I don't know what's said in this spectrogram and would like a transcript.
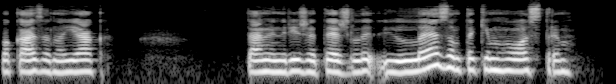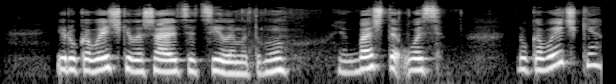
Показано, як там він ріже теж лезом таким гострим. І рукавички лишаються цілими. Тому, як бачите, ось рукавички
